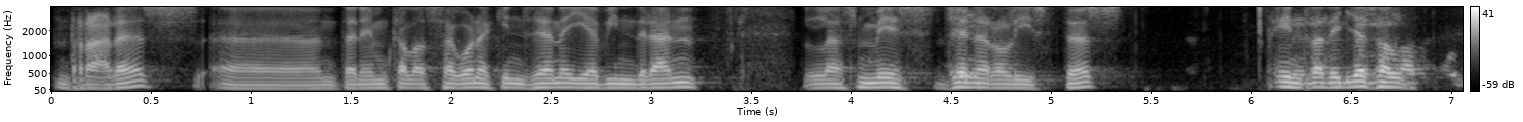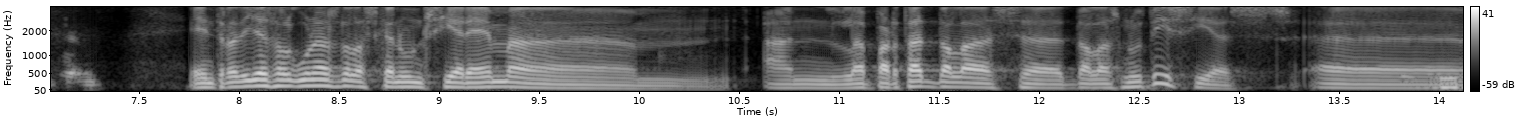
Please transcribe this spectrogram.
rares. Eh, entenem que la segona quinzena ja vindran les més generalistes. Entre d'elles el, entre d'elles algunes de les que anunciarem eh, en l'apartat de, les, eh, de les notícies. Eh,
